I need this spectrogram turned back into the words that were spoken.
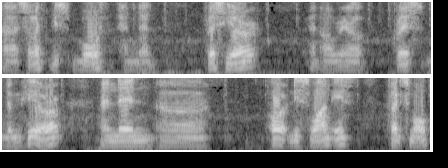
uh, select this both and then place here. And I will place them here. And then uh, oh this one is red smoke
